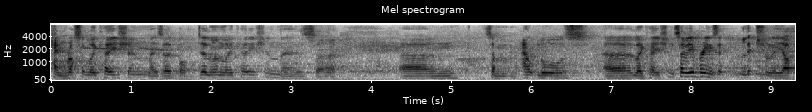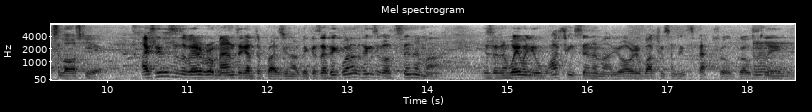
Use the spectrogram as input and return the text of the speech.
Ken Russell location. There's a Bob Dylan location. There's uh, um, some Outlaws uh, location. So it brings it literally up to last year. I see this is a very romantic enterprise, you know, because I think one of the things about cinema is that in a way when you're watching cinema, you're already watching something spectral, ghostly, Mm.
